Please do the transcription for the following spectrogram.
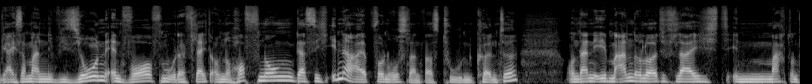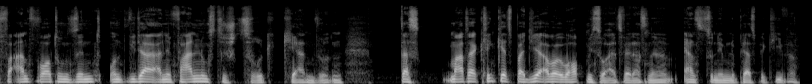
ja, ich sag mal, eine Vision entworfen oder vielleicht auch eine Hoffnung, dass sich innerhalb von Russland was tun könnte und dann eben andere Leute vielleicht in Macht und Verantwortung sind und wieder an den Verhandlungstisch zurückkehren würden. Das, Martha, klingt jetzt bei dir aber überhaupt nicht so, als wäre das eine ernstzunehmende Perspektive.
